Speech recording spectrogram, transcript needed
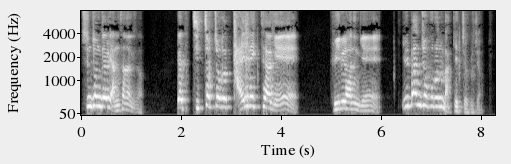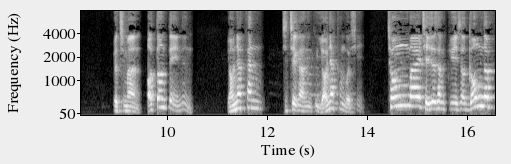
순종자를 양산하기 위해서. 그러니까 직접적으로 다이렉트하게 그 일을 하는 게 일반적으로는 맞겠죠. 그죠? 그렇지만 어떤 때에는 연약한 지체가 하는 그 연약한 것이 정말 제자 삼기 위해서 너무나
